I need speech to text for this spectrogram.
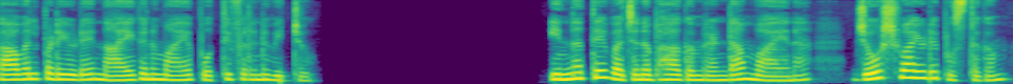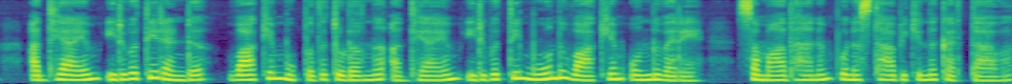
കാവൽപ്പടയുടെ നായകനുമായ പൊത്തിഫറിനു വിറ്റു. ഇന്നത്തെ വചനഭാഗം രണ്ടാം വായന ജോഷ്വായുടെ പുസ്തകം അധ്യായം ഇരുപത്തിരണ്ട് വാക്യം മുപ്പത് തുടർന്ന് അധ്യായം ഇരുപത്തിമൂന്ന് വാക്യം ഒന്ന് വരെ. സമാധാനം പുനഃസ്ഥാപിക്കുന്ന കർത്താവ്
